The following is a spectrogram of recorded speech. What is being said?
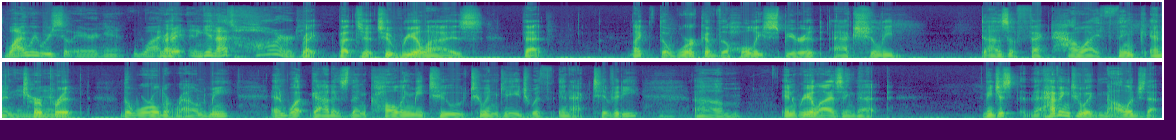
Why we were so arrogant? Why? Mm-hmm. Right. Right. And again, that's hard. Right. But to, to realize that like the work of the Holy Spirit actually does affect how I think and interpret the world around me and what God is then calling me to to engage with in activity. Um, and realizing that I mean just having to acknowledge that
